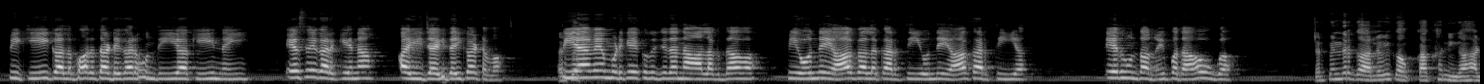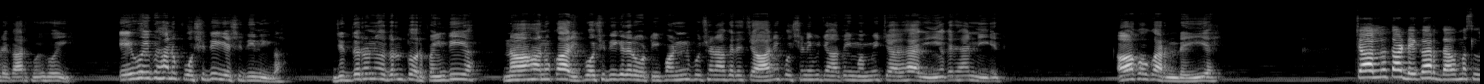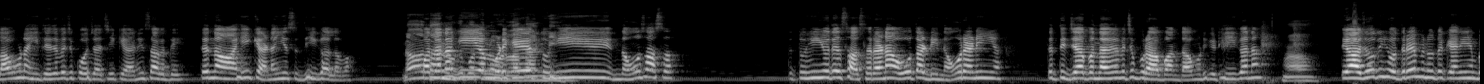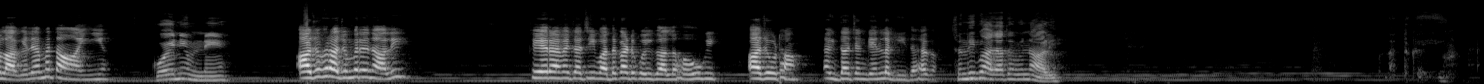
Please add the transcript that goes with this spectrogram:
ਵੀ ਕੀ ਗੱਲਬਾਤ ਤੁਹਾਡੇ ਘਰ ਹੁੰਦੀ ਆ ਕੀ ਨਹੀਂ। ਇਸੇ ਕਰਕੇ ਨਾ ਆਈ ਜਾਈਦਾ ਹੀ ਘਟ ਵਾ। ਐਵੇਂ ਮੁੜ ਕੇ ਇੱਕ ਦੂਜੇ ਦਾ ਨਾਂ ਲੱਗਦਾ ਵਾ। ਵੀ ਉਹਨੇ ਆਹ ਗੱਲ ਕਰਤੀ ਉਹਨੇ ਆਹ ਕਰਤੀ ਆ। ਤੇ ਹੁਣ ਤੁਹਾਨੂੰ ਹੀ ਪਤਾ ਹੋਊਗਾ। ਰਪਿੰਦਰ ਗੱਲ ਵੀ ਕ- ਕੱਖ ਨਹੀਂਗਾ ਸਾਡੇ ਘਰ ਕੋਈ ਹੋਈ। ਇਹੋ ਹੀ ਵੀ ਸਾਨੂੰ ਪੁੱਛਦੀ ਯਸ਼ਦੀ ਨਹੀਂਗਾ ਜਿੱਧਰ ਉਹਨੇ ਉਧਰ ਨੂੰ ਤੁਰ ਪੈਂਦੀ ਆ ਨਾ ਸਾਨੂੰ ਘਰ ਹੀ ਪੁੱਛਦੀ ਕਿਤੇ ਰੋਟੀ ਪਾਣੀ ਨਹੀਂ ਪੁੱਛਣਾ ਕਿਤੇ ਚਾਹ ਨਹੀਂ ਪੁੱਛਣੀ ਵੀ ਜਾਂ ਤੇਰੀ ਮੰਮੀ ਚਾਹ ਹੈਗੀ ਆ ਕਿਤੇ ਹੈ ਨਹੀਂ ਆਹ ਕੋ ਕਰਨ ਡਈ ਐ ਚੱਲ ਤੁਹਾਡੇ ਘਰ ਦਾ ਮਸਲਾ ਹੁਣ ਅਸੀਂ ਤੇ ਇਹਦੇ ਵਿੱਚ ਕੋਈ ਚਾਚੀ ਕਹਿ ਨਹੀਂ ਸਕਦੇ ਤੇ ਨਾ ਹੀ ਕਹਿਣਾ ਹੀ ਆ, ਸਿੱਧੀ ਗੱਲ ਵਾ। ਨਾ ਪਤਾ ਨਾ ਤੁਹਾਨੂੰ ਕੀ ਆ, ਮੁੜ ਕੇ। ਤੁਸੀਂ ਨੌ ਸੱਸ। ਤੇ ਤੁਸੀਂ ਉਹਦੇ ਸੱਸ ਰਹਿਣਾ ਉਹ ਤੁਹਾਡੀ ਨੌ ਰਹਿਣੀ ਆ। ਤੇ ਤੀਜਾ ਬੰਦਾ ਇਹਦੇ ਵਿੱਚ ਬੁਰਾ ਬੰਦਾ ਮੁੜ ਕੇ ਠੀਕ ਆ ਨਾ? ਹਾਂ। ਤੇ ਆਜੋ ਤੁਸੀਂ ਉਧਰੇ ਮੈਨੂੰ ਤਾਂ ਕਹਿੰਦੀ ਬੁਲਾ ਕੇ ਲਿਆ ਮੈਂ ਤਾਂ ਆਈ ਆ। ਕੋਈ ਨਹੀਂ ਹੁੰਨੇ ਆਜੋ ਫਿਰ ਆਜੋ ਮੇਰੇ ਨਾਲ ਹੀ। ਫੇਰ ਐਵੇਂ ਚਾਚੀ ਵੱਧ ਘੱਟ ਕੋਈ ਗੱਲ ਹੋਊਗੀ। ਆਜੋ ਉਠਾਂ ਐਦਾਂ ਚੰਗੇ ਨਹੀਂ ਲੱਗੀਦਾ ਹੈਗਾ। ਸੰਦੀਪ ਆ ਜਾ ਤੂੰ ਵੀ ਨਾਲ ਹੀ।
